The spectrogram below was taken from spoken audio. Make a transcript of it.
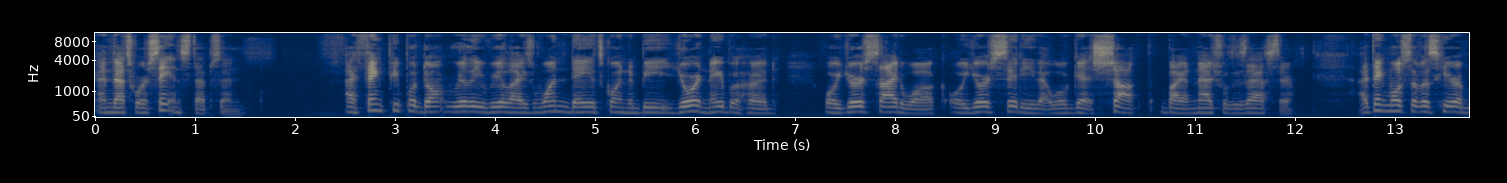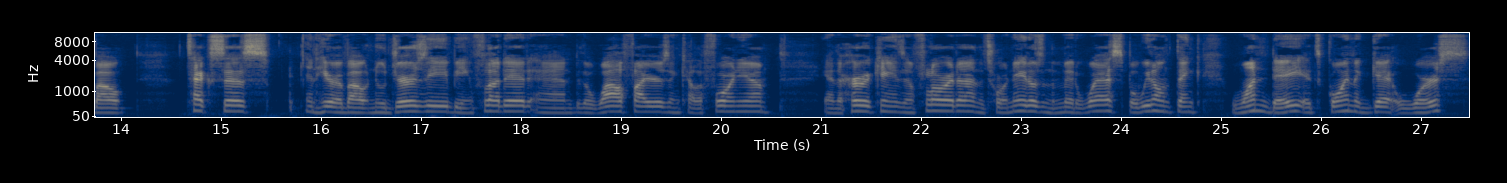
And that's where Satan steps in. I think people don't really realize one day it's going to be your neighborhood or your sidewalk or your city that will get shocked by a natural disaster. I think most of us hear about Texas and hear about New Jersey being flooded and the wildfires in California and the hurricanes in Florida and the tornadoes in the Midwest, but we don't think one day it's going to get worse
